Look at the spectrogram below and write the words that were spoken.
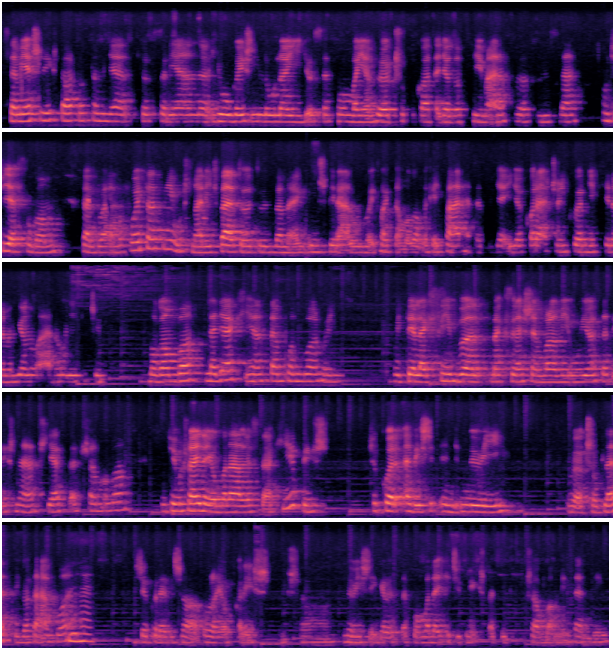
személyesen is tartottam, ugye többször ilyen joga és illóla így összefonva, ilyen workshopokat egy adott témára fölfűzve. Úgyhogy ezt fogom februárban folytatni, most már így feltöltődve, meg inspirálódva, itt hagytam magamnak egy pár hetet, ugye így a karácsony környékére, meg januárra, hogy egy kicsit magamba legyek ilyen szempontból, hogy, hogy tényleg szívből megszülessen valami új ötlet, és ne sietessem magam. Úgyhogy most már egyre jobban áll össze a kép, és és akkor ez is egy női workshop lesz igazából, uh-huh. és akkor ez is a olajokkal is, és a nőiséggel összefonva, de egy kicsit még specifikusabban, mint eddig.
